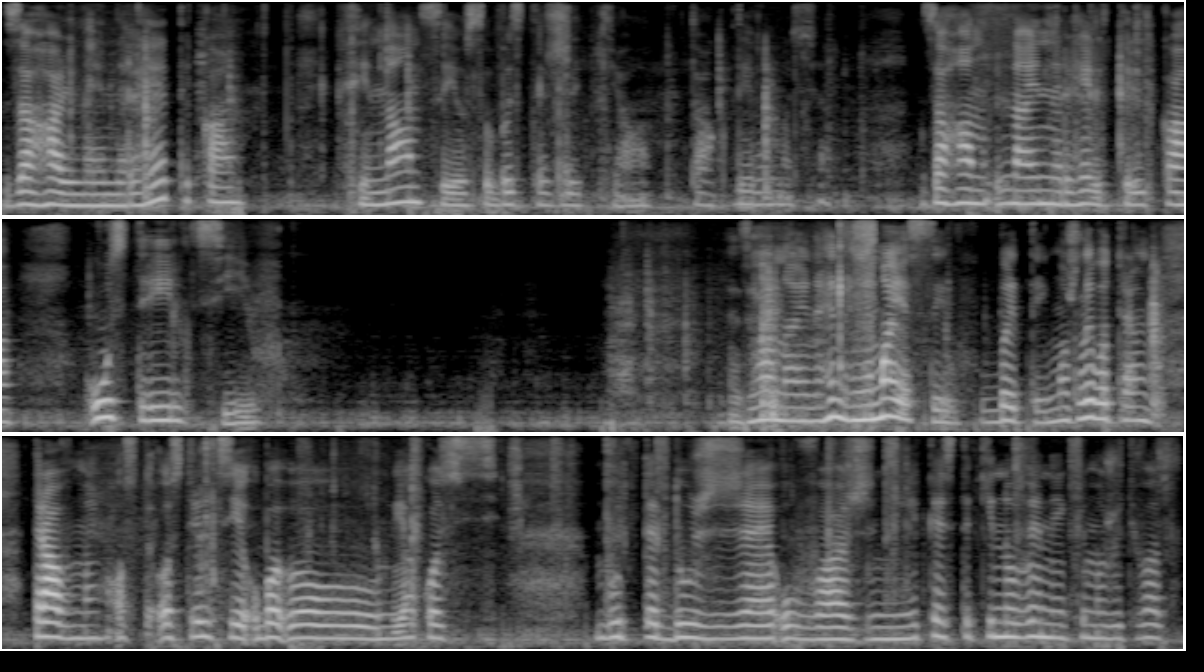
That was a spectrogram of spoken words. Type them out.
Загальна енергетика, фінанси і особисте життя. Так, дивимося. Загальна енергетика у стрільців. Згана енергетика немає сил вбитий. Можливо, травми, острільці якось будьте дуже уважні. Якісь такі новини, які можуть вас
